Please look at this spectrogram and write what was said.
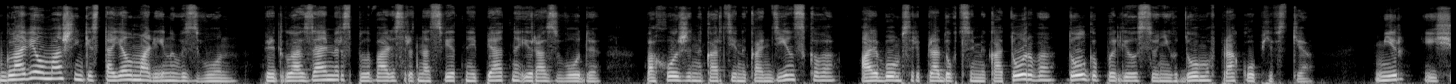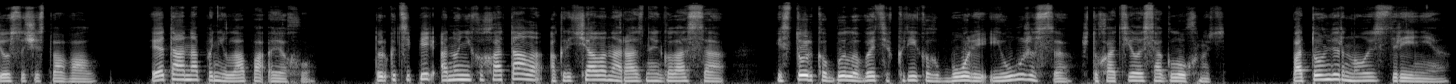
В голове у Машеньки стоял малиновый звон. Перед глазами расплывались разноцветные пятна и разводы, похожие на картины Кандинского, альбом с репродукциями которого долго пылился у них дома в Прокопьевске. Мир еще существовал. Это она поняла по эху. Только теперь оно не хохотало, а кричало на разные голоса. И столько было в этих криках боли и ужаса, что хотелось оглохнуть. Потом вернулось зрение.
